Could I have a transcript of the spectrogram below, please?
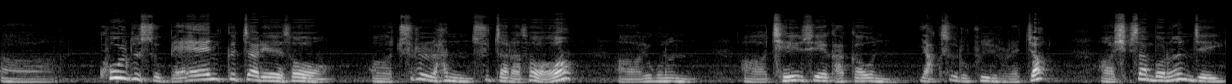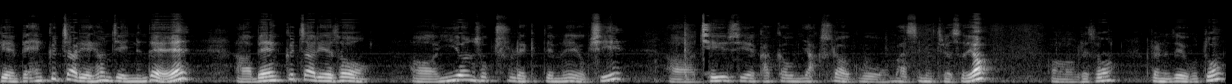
어, 콜드수 맨 끝자리에서 어, 출을 한 숫자라서 어, 요거는 어, 제수에 가까운 약수로 분류를 했죠. 어, 13번은 이제 이게 맨 끝자리에 현재 있는데 어, 맨 끝자리에서 어, 2연속 출을 했기 때문에 역시 어, 제수에 가까운 약수라고 말씀을 드렸어요. 어, 그래서 그랬는데 이것도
